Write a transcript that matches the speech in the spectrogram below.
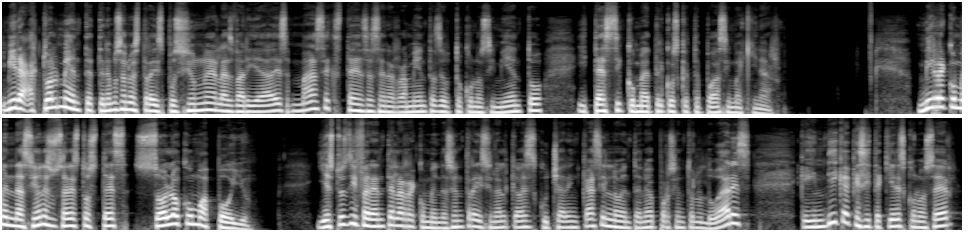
Y mira, actualmente tenemos a nuestra disposición una de las variedades más extensas en herramientas de autoconocimiento y test psicométricos que te puedas imaginar. Mi recomendación es usar estos tests solo como apoyo. Y esto es diferente a la recomendación tradicional que vas a escuchar en casi el 99% de los lugares, que indica que si te quieres conocer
